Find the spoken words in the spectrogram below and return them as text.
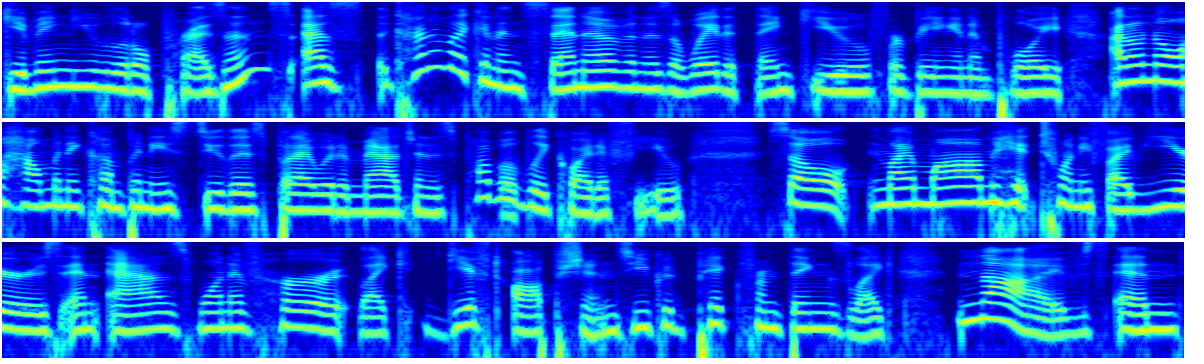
giving you little presents as kind of like an incentive and as a way to thank you for being an employee. I don't know how many companies do this, but I would imagine it's probably quite a few. So, my mom hit 25 years, and as one of her like gift options, you could pick from things like knives and,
